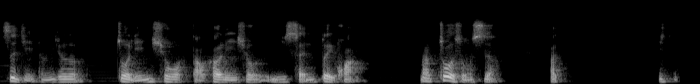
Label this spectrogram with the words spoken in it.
自己等于就是做灵修啊，祷告灵修，与神对话。那做什么事啊？啊，继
